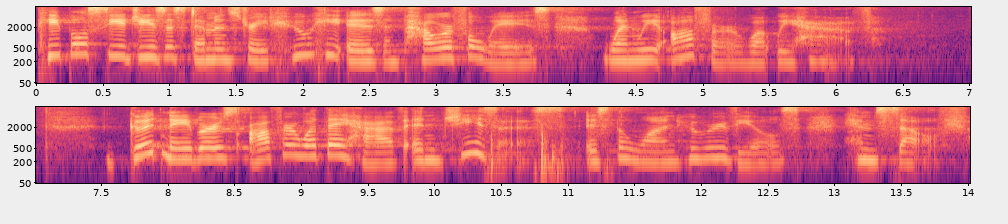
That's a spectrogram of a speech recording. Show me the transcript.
People see Jesus demonstrate who he is in powerful ways when we offer what we have. Good neighbors offer what they have, and Jesus is the one who reveals himself.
